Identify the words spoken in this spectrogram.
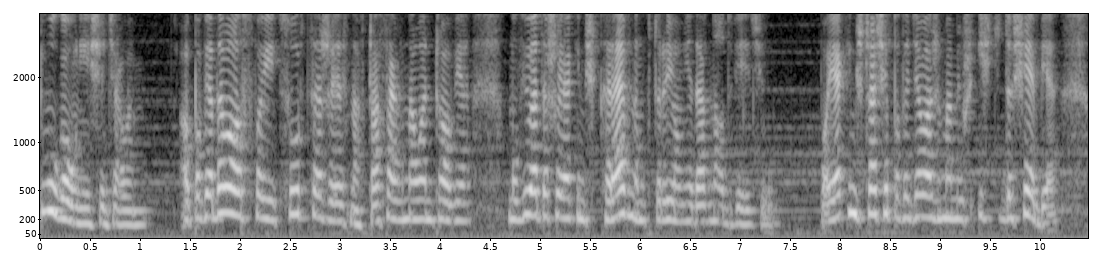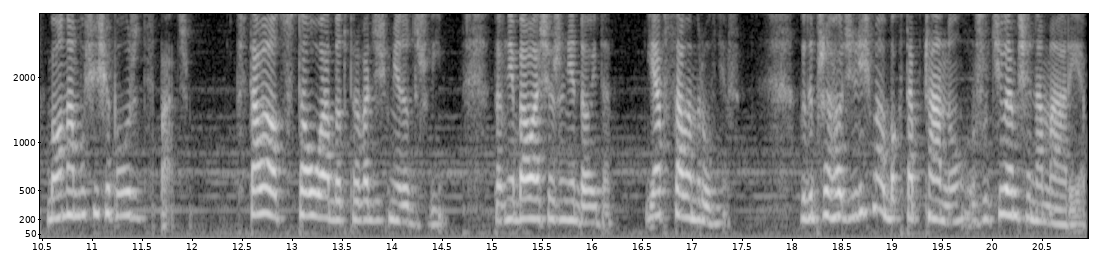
Długo u niej siedziałem. Opowiadała o swojej córce, że jest na wczasach w Nałęczowie. Mówiła też o jakimś krewnym, który ją niedawno odwiedził. Po jakimś czasie powiedziała, że mam już iść do siebie, bo ona musi się położyć spać. Wstała od stołu, aby odprowadzić mnie do drzwi. Pewnie bała się, że nie dojdę. Ja wstałem również. Gdy przechodziliśmy obok tapczanu, rzuciłem się na Marię.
